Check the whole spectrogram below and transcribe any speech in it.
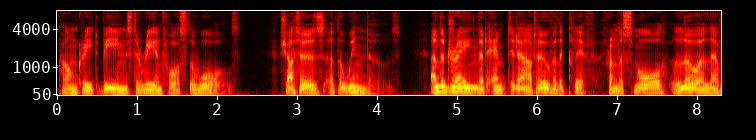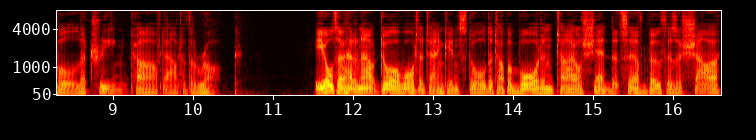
concrete beams to reinforce the walls, shutters at the windows, and the drain that emptied out over the cliff from the small lower-level latrine carved out of the rock. He also had an outdoor water tank installed atop a board and tile shed that served both as a shower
